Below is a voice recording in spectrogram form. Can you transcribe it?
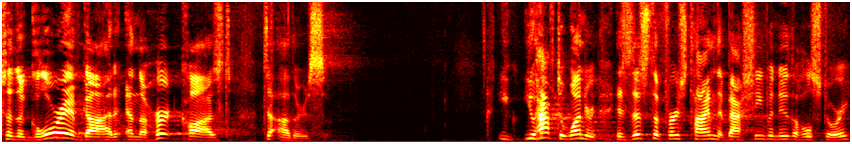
to the glory of God and the hurt caused to others. You, you have to wonder is this the first time that Bathsheba knew the whole story?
